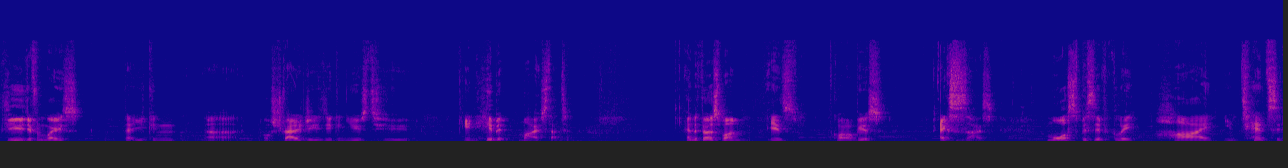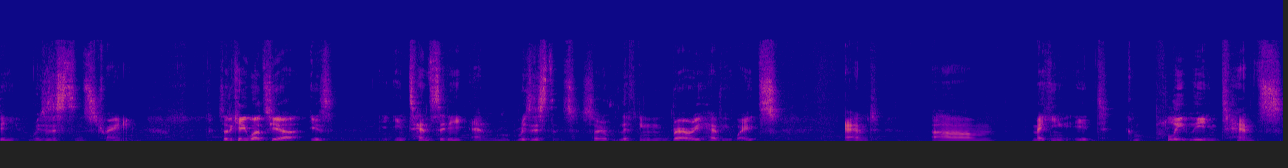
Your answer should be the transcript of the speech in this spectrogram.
few different ways that you can, uh, or strategies you can use to inhibit myostatin. And the first one is quite obvious, exercise. More specifically, high intensity resistance training. So the key words here is intensity and resistance. So lifting very heavy weights and um, making it completely intense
